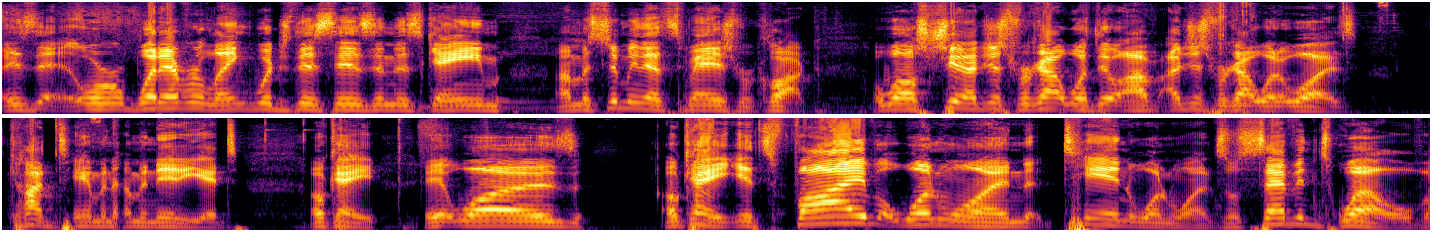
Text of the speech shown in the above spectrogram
Is that or whatever language this is in this game? I'm assuming that's Spanish for clock. Well, shit. I just forgot what the I, just forgot what it was. God damn it, I'm an idiot. Okay, it was okay. It's five one one ten one one. So seven twelve.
